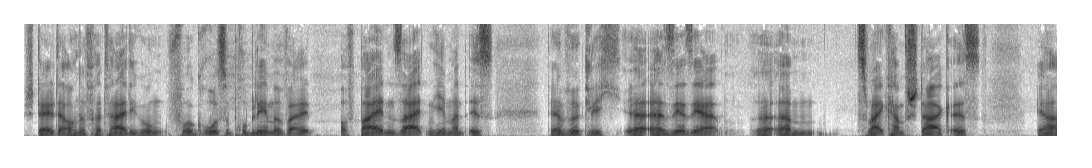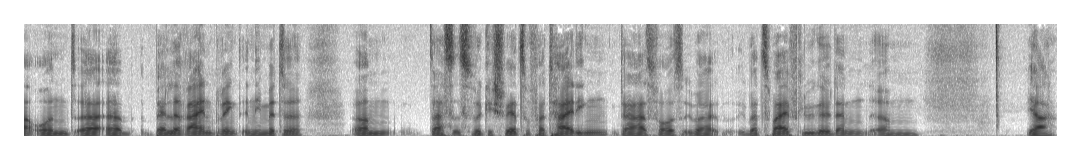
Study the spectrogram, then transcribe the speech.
stellt er auch eine Verteidigung vor große Probleme, weil auf beiden Seiten jemand ist, der wirklich äh, äh sehr, sehr äh, ähm, zweikampfstark ist, ja, und äh, äh, Bälle reinbringt in die Mitte. Ähm, das ist wirklich schwer zu verteidigen. Der HSV ist über, über zwei Flügel dann ähm, ja,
